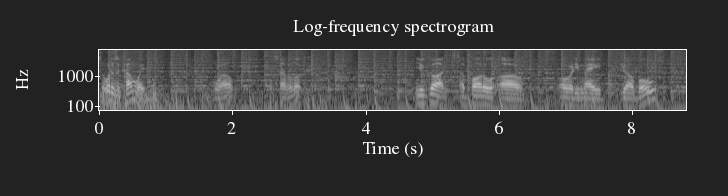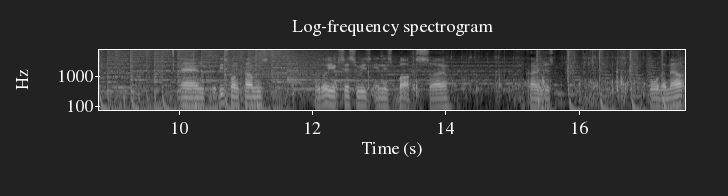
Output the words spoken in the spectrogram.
So what does it come with? Well, let's have a look. You've got a bottle of already made gel balls and this one comes with all your accessories in this box so kind of just pour them out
